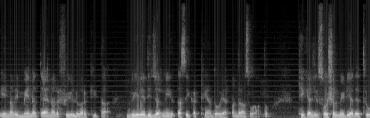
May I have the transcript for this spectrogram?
ਇਹਨਾਂ ਦੀ ਮਿਹਨਤ ਹੈ ਇਹਨਾਂ ਨੇ ਫੀਲਡ ਵਰਕ ਕੀਤਾ। ਵੀਰੇ ਦੀ ਜਰਨੀ ਅਸੀਂ ਇਕੱਠੇ ਆ 2015 16 ਤੋਂ। ਠੀਕ ਹੈ ਜੀ ਸੋਸ਼ਲ ਮੀਡੀਆ ਦੇ ਥਰੂ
